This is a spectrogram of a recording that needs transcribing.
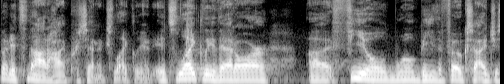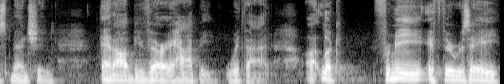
but it's not a high percentage likelihood. It's likely that our uh, field will be the folks I just mentioned, and I'll be very happy with that. Uh, look, for me, if there was a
